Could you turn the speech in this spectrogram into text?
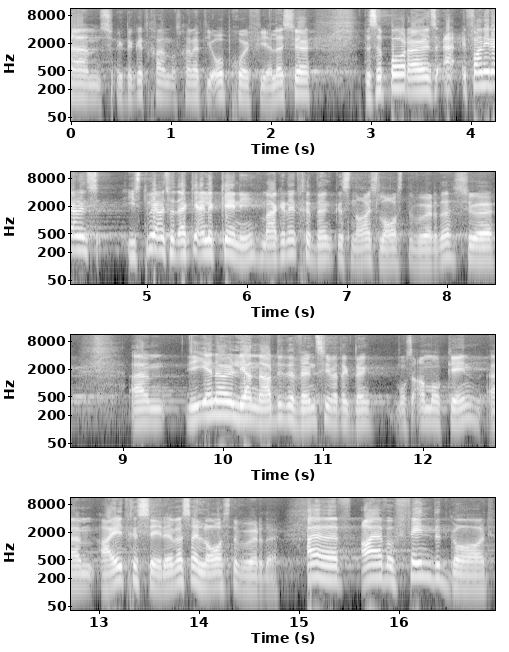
Ehm um, so ek dink dit gaan ons gaan dit hier opgooi vir julle. So dis 'n paar ouens van hierdie ouens, hier's twee ouens wat ek nie eintlik ken nie, maar ek het net gedink is nice laaste woorde. So ehm um, die een ou Leonardo da Vinci wat ek dink ons almal ken, ehm um, hy het gesê dit was sy laaste woorde. I have I have offended God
